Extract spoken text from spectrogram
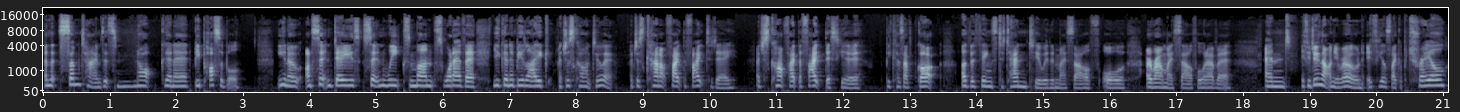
and that sometimes it's not gonna be possible. You know, on certain days, certain weeks, months, whatever, you're gonna be like, I just can't do it. I just cannot fight the fight today. I just can't fight the fight this year because I've got other things to tend to within myself or around myself or whatever. And if you're doing that on your own, it feels like a betrayal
